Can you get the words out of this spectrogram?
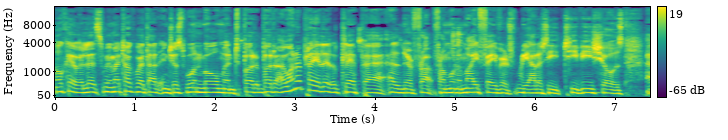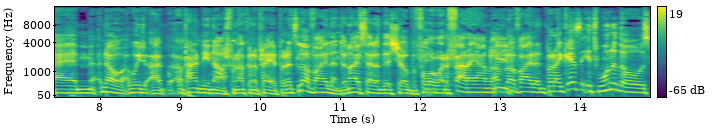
Okay, well, let's, we might talk about that in just one moment. But but I want to play a little clip, uh, Eleanor, from, from one of my favourite reality TV shows. Um, no, we uh, apparently not. We're not going to play it, but it's Love Island. And I've said on this show before what a fan I am of Love Island. But I guess it's one of those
